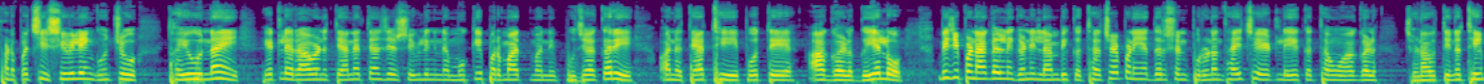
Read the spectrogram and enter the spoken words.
પણ પછી શિવલિંગ ઊંચું થયું નહીં. એટલે રાવણ ત્યાંને ત્યાં જે શિવલિંગને મૂકી પરમાત્માની પૂજા કરી અને ત્યાંથી પોતે આગળ ગયેલો. બીજી પણ આગળની ઘણી લાંબી કથા છે, પણ અહીંયા દર્શન પૂર્ણ થાય છે, એટલે એ કથા હું આગળ જણાવતી નથી.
